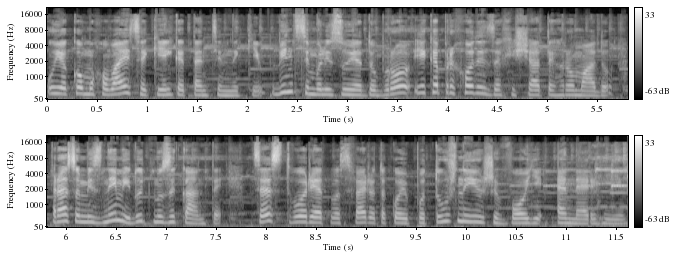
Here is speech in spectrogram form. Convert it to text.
у якому ховається кілька танцівників. Він символізує добро, яке приходить захищати громаду. Разом із ним йдуть музиканти. Це створює атмосферу такої потужної живої енергії.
